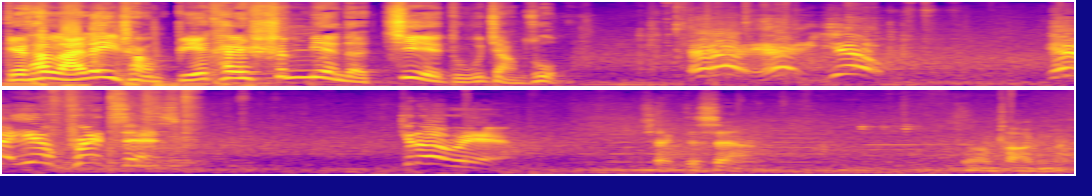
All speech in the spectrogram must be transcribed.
给他来了一场别开生面的戒毒讲座。Hey, hey, you! You, princess! Get over here. Check this out. That's what I'm talking about.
